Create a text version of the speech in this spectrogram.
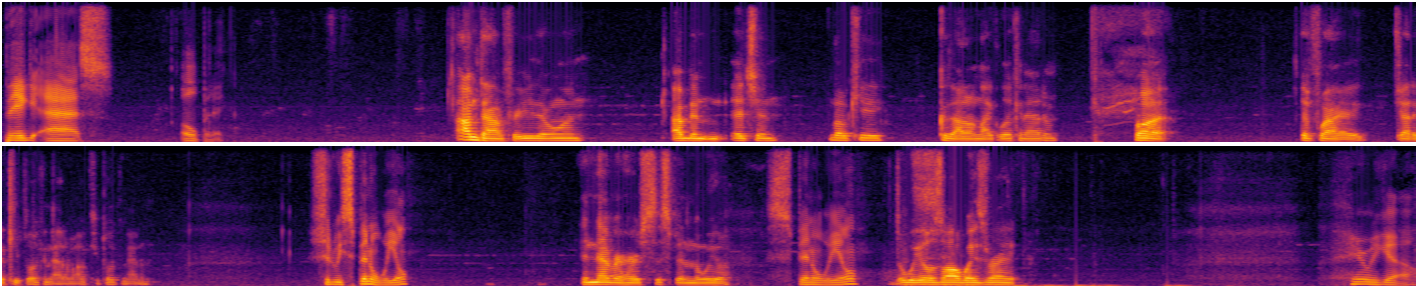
big ass opening? I'm down for either one. I've been itching, low key, because I don't like looking at them. But if I gotta keep looking at them, I'll keep looking at them. Should we spin a wheel? It never hurts to spin the wheel. Spin a wheel. The wheel's always right. Here we go.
